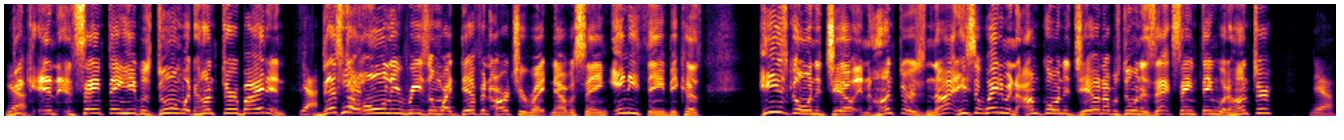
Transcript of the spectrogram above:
Yeah. Bec- and, and same thing he was doing with Hunter Biden. Yeah. That's He the has- only reason why Devon Archer right now is saying anything because he's going to jail and Hunter is not. He said, "Wait a minute, I'm going to jail and I was doing the exact same thing with Hunter." Yeah.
